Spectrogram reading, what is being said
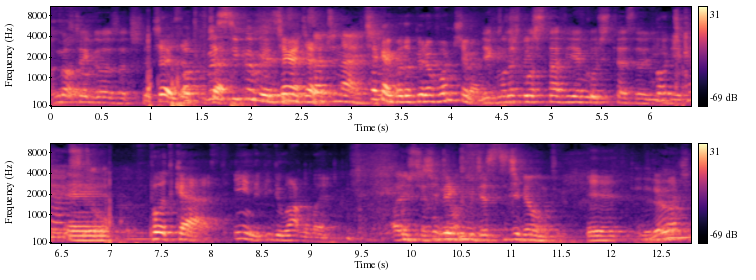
Od czego zaczniemy? Cześć, Od kwestii kobiety. Czekaj, czekaj. Zaczynajcie. Czekaj, bo dopiero włączyłem. Niech Może ktoś być- postawi jakąś tezę, nikt nie Podcast. wie. E, podcast indywidualny. Ale jeszcze Odcinek 29. Y, Znaczy,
